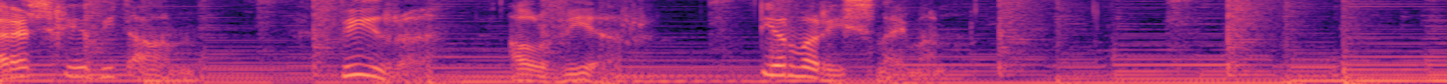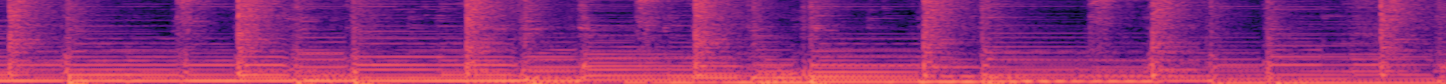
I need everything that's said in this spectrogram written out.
RSG bied aan Bure alweer deur Marie Snyman.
